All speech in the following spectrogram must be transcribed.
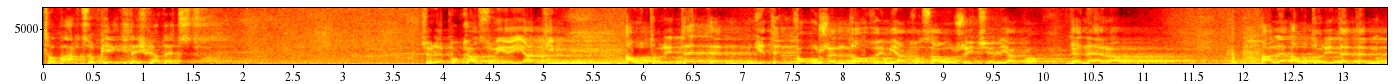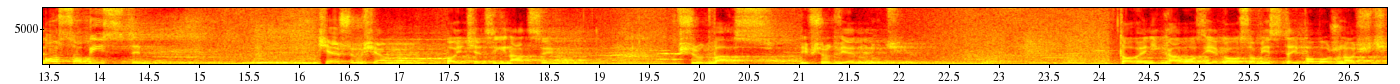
To bardzo piękne świadectwo, które pokazuje, jakim autorytetem, nie tylko urzędowym, jako założyciel, jako generał, ale autorytetem osobistym cieszył się ojciec Ignacy wśród Was i wśród wielu ludzi. To wynikało z jego osobistej pobożności.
